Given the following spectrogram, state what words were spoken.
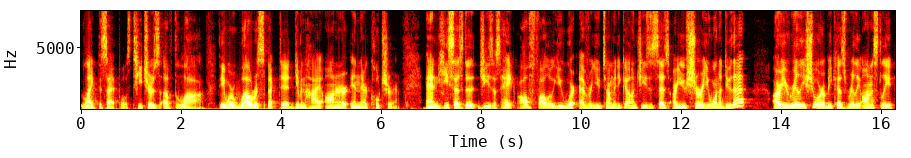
like disciples, teachers of the law. They were well respected, given high honor in their culture. And he says to Jesus, Hey, I'll follow you wherever you tell me to go. And Jesus says, Are you sure you want to do that? Are you really sure? Because really, honestly,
